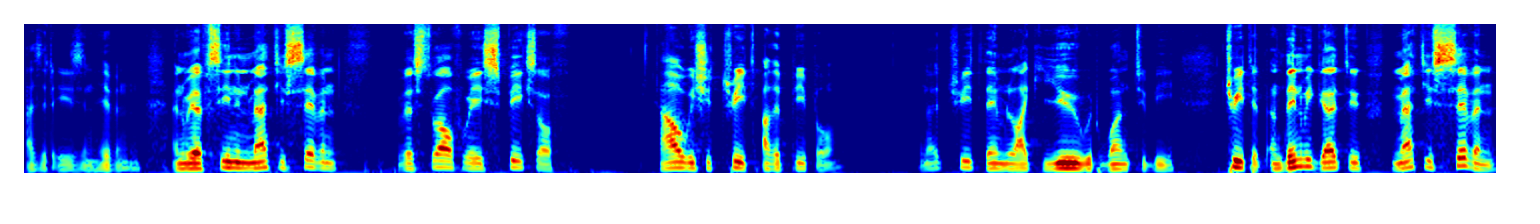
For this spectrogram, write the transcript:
as it is in heaven. And we have seen in Matthew 7, verse 12, where he speaks of how we should treat other people. You know, treat them like you would want to be treated. And then we go to Matthew 7,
